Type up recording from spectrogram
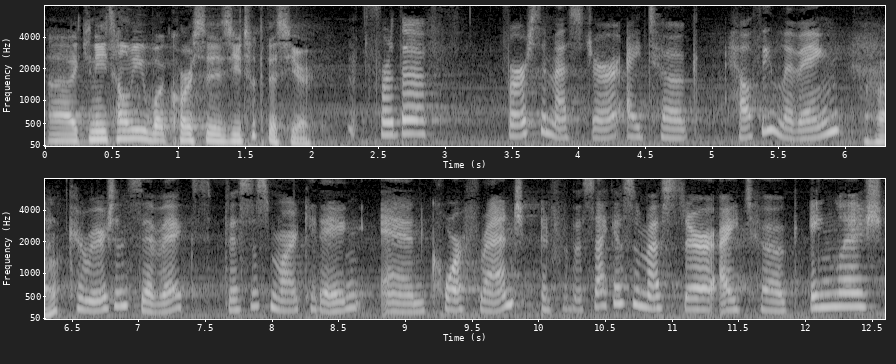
Uh, can you tell me what courses you took this year? For the first semester, I took Healthy Living, Uh-huh. Careers in Civics, Business Marketing, and Core French. And for the second semester, I took English,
